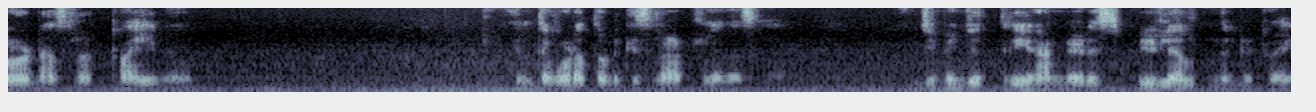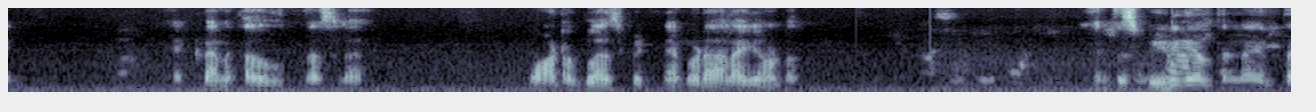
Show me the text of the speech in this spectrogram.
చూడండి అసలు ట్రైన్ ఇంత కూడా తొడికిసలాడట్లేదు అసలు. ఇంచుమించు త్రీ హండ్రెడ్ స్పీడ్లో వెళ్తుందండి ట్రైన్ ఎక్కడైనా కదులుతుంది అసలు. వాటర్ గ్లాస్ పెట్టినా కూడా అలాగే ఉంటుంది. ఎంత స్పీడ్గా వెళ్తున్నా ఇంత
